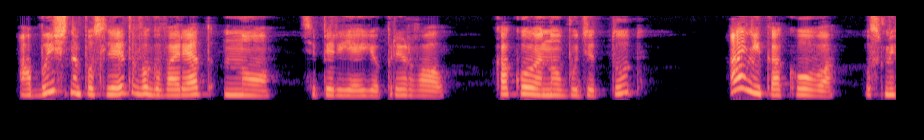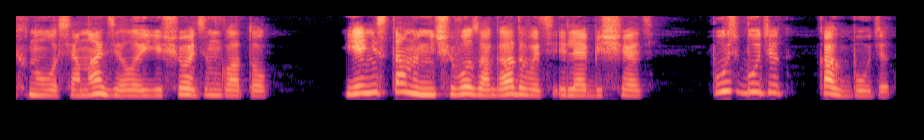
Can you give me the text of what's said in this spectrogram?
Обычно после этого говорят «но», теперь я ее прервал. Какое «но» будет тут? А никакого, усмехнулась она, делая еще один глоток. Я не стану ничего загадывать или обещать. Пусть будет, как будет.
